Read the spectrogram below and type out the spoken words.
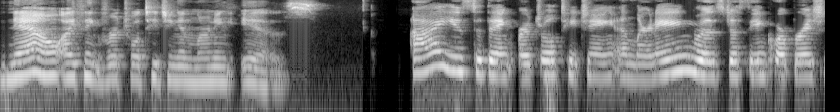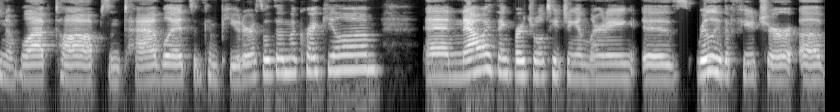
Now I think virtual teaching and learning is. I used to think virtual teaching and learning was just the incorporation of laptops and tablets and computers within the curriculum. And now I think virtual teaching and learning is really the future of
